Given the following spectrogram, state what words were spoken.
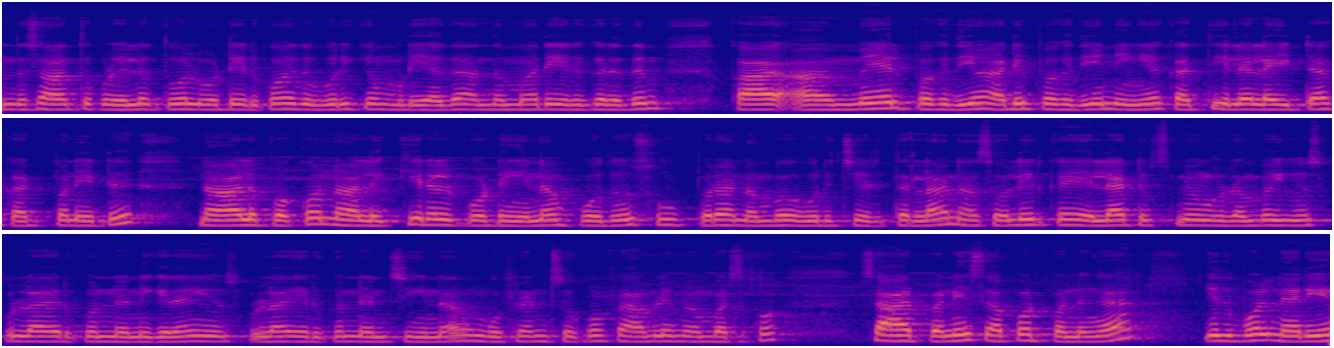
இந்த சாத்துக்குடியில் தோல் ஒட்டியிருக்கும். இது உரிக்க முடியாது. அந்த மாதிரி இருக்கிறது கா மேல் பகுதியும் அடிப்பகுதியும் நீங்கள் கத்தியில் லைட்டாக கட் பண்ணிவிட்டு நாலு பக்கம் நாலு கீரல் போட்டிங்கன்னா போதும். சூப்பராக நம்ம உரிச்சு எடுத்துடலாம். நான் சொல்லியிருக்கேன் எல்லா டிப்ஸுமே உங்களுக்கு ரொம்ப யூஸ்ஃபுல்லாக இருக்கும்னு நினைக்கிறேன். யூஸ்ஃபுல்லாக இருக்குன்னு நினச்சிங்கன்னா உங்கள் ஃப்ரெண்ட்ஸுக்கும் ஃபேமிலி மெம்பர்ஸுக்கும் ஷேர் பண்ணி சப்போர்ட் பண்ணுங்கள் இதுபோல் நிறைய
